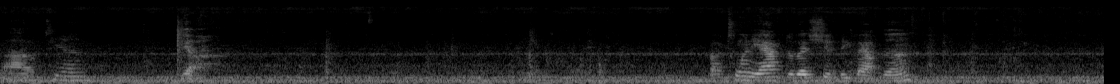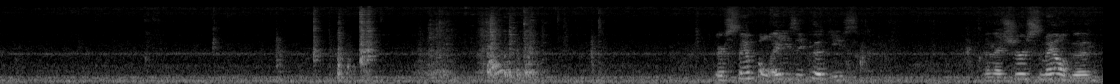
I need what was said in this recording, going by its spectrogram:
five, ten. Yeah. By twenty after, they should be about done. They're simple, easy cookies, and they sure smell good.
